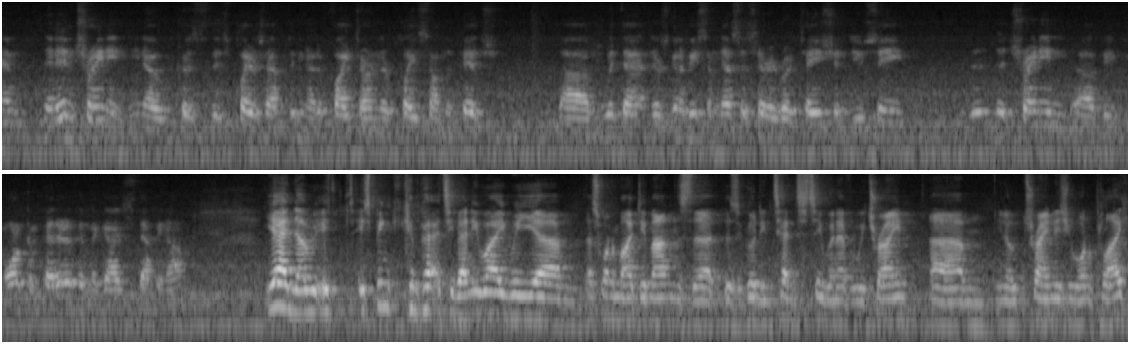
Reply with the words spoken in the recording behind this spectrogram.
And, and in training, you know, because these players have to, you know, to fight to earn their place on the pitch, uh, with that, there's going to be some necessary rotation. Do you see the, the training uh, be more competitive and the guys stepping up? Yeah, no, it, it's been competitive anyway. We um, that's one of my demands that there's a good intensity whenever we train. Um, you know, train as you want to play.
